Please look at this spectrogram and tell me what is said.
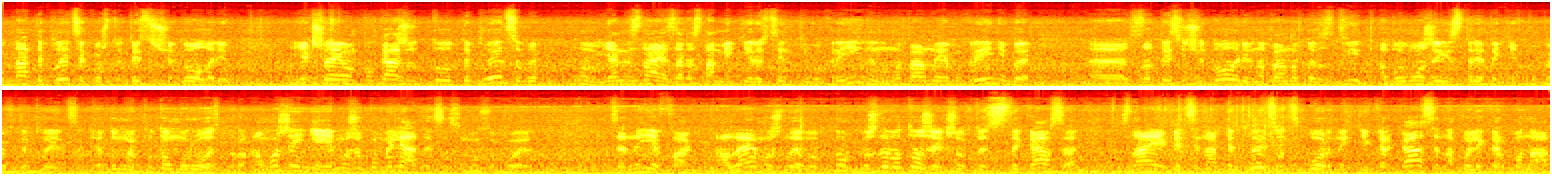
одна теплиця коштує тисячу доларів. Якщо я вам покажу ту теплицю, ви, ну, я не знаю зараз там які розцінки в Україні, ну напевно я в Україні би за тисячу доларів, напевно, би з дві або може і з три таких купив теплиці. Я думаю, по тому розміру. А може і ні, я можу помилятися, само собою. Це не є факт, але можливо. Ну, можливо, теж, якщо хтось стикався, знає, яка ціна теплиць, от зборних ті каркаси на полікарбонат.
